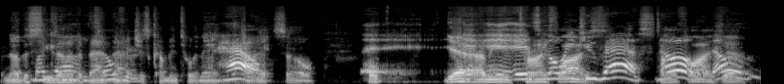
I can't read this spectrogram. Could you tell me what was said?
another My season God, of the Bad. Batch is coming to an end. How? Right? So Uh, yeah, I mean, it's going flies. too fast. Time No, flies, no.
